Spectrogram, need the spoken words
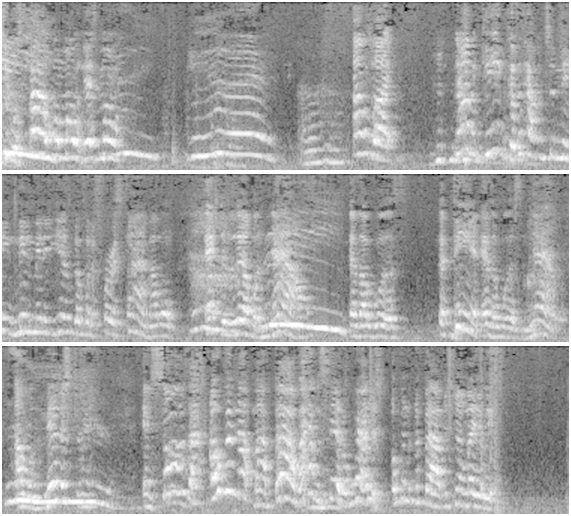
She was fine one moment, next moment. I was like, not again, because it happened to me many, many years ago for the first time. I won't at the level now as I was then as I was now. I was ministering, and soon as I opened up my Bible, I haven't said a word. I just opened up the Bible. This young lady with,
